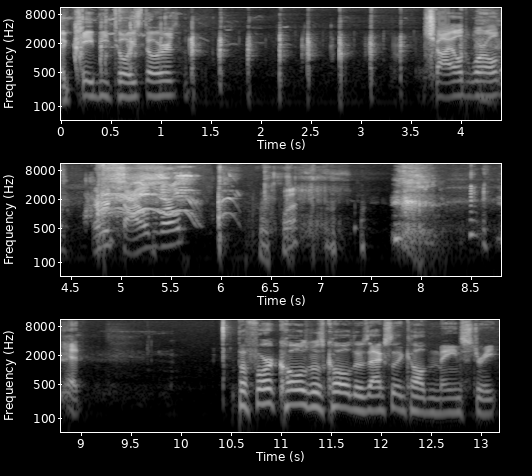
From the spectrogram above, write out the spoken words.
a KB Toy Stores, Child World. Remember Child World? What? Yeah, Before Kohl's was cold, it was actually called Main Street.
